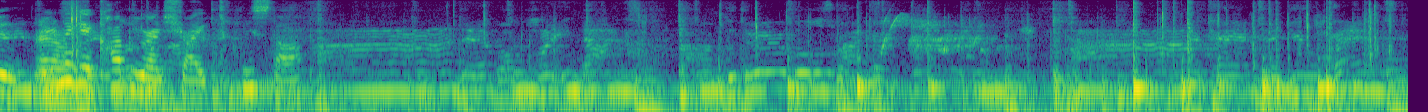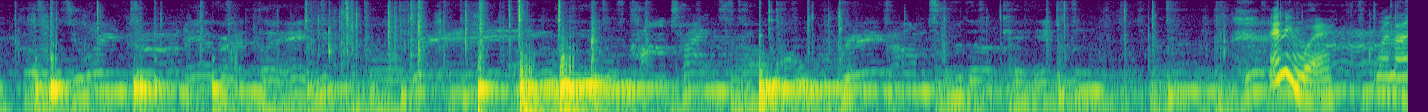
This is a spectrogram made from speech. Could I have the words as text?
Dude, you're gonna get copyright striked. Please stop. Anyway, When I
